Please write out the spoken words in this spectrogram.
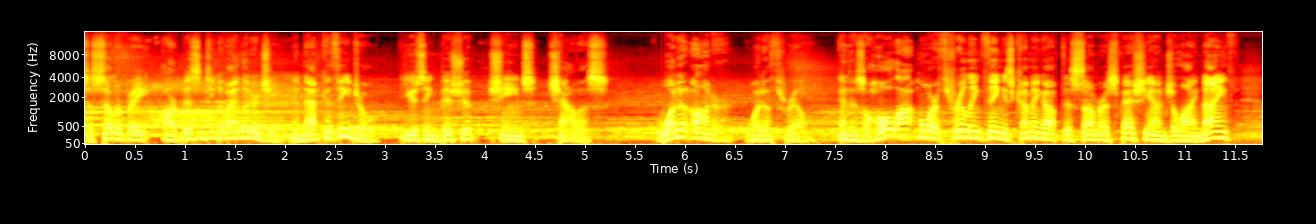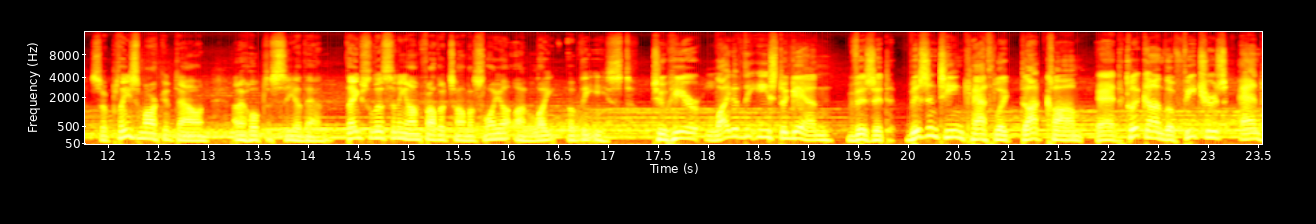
to celebrate our Byzantine Divine Liturgy in that cathedral using Bishop Sheen's chalice. What an honor, what a thrill. And there's a whole lot more thrilling things coming up this summer, especially on July 9th. So please mark it down, and I hope to see you then. Thanks for listening. I'm Father Thomas Loya on Light of the East. To hear Light of the East again, visit ByzantineCatholic.com and click on the Features and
